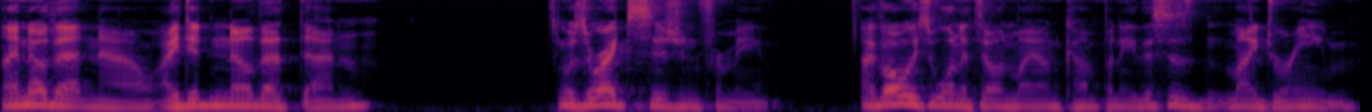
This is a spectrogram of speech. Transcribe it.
I know that now. I didn't know that then. It was the right decision for me. I've always wanted to own my own company. This is my dream.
